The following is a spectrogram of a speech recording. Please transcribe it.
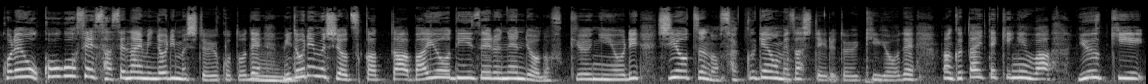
これを光合成させない緑虫ということで、うん、緑虫を使ったバイオディーゼル燃料の普及により CO2 の削減を目指しているという企業で、まあ、具体的には有機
